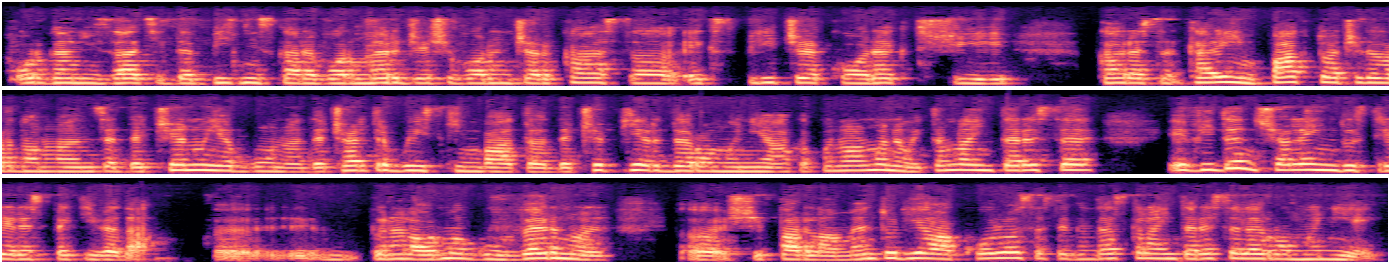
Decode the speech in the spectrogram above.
organizații de business care vor merge și vor încerca să explice corect și uh, care, care e impactul acelei ordonanțe, de ce nu e bună, de ce ar trebui schimbată, de ce pierde România, că până la urmă ne uităm la interese evident și ale industriei respective, da. Până la urmă, guvernul uh, și Parlamentul e acolo să se gândească la interesele României.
